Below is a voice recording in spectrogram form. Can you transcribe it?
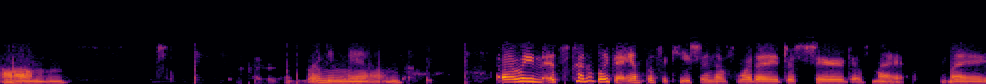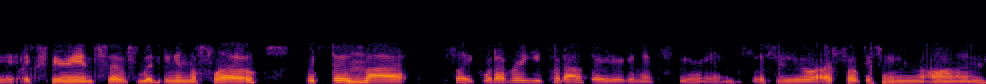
Um, Burning Man. I mean, it's kind of like an amplification of what I just shared of my my experience of living in the flow, which is Mm. that it's like whatever you put out there, you're going to experience. If you are focusing on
